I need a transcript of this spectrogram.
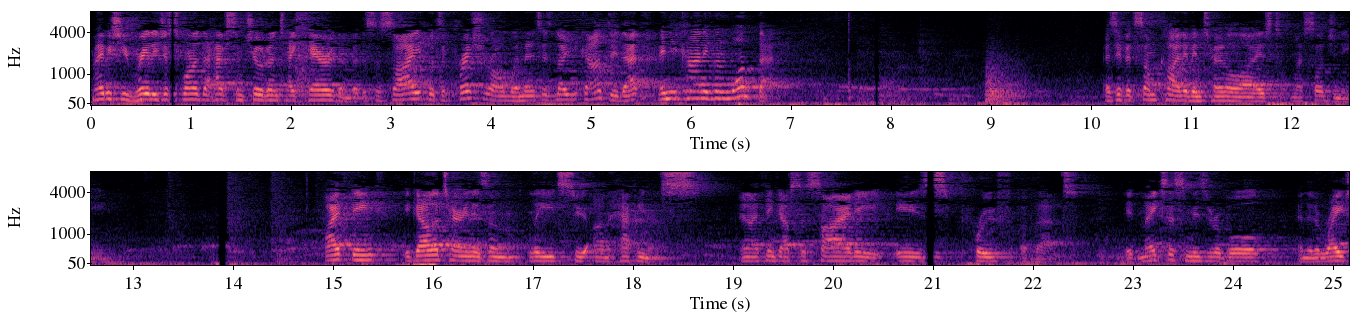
Maybe she really just wanted to have some children take care of them, but the society puts a pressure on women and says, no, you can't do that, and you can't even want that. As if it's some kind of internalized misogyny. I think egalitarianism leads to unhappiness, and I think our society is proof of that. It makes us miserable, and the rate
